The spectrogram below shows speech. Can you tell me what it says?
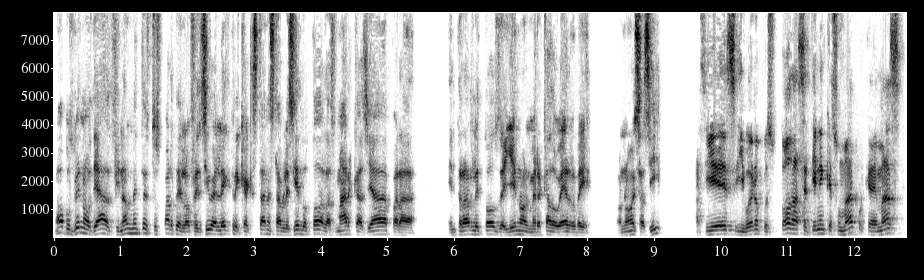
No, pues bueno, ya finalmente esto es parte de la ofensiva eléctrica que están estableciendo todas las marcas ya para entrarle todos de lleno al mercado verde, ¿o no es así? Así es, y bueno, pues todas se tienen que sumar porque además,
